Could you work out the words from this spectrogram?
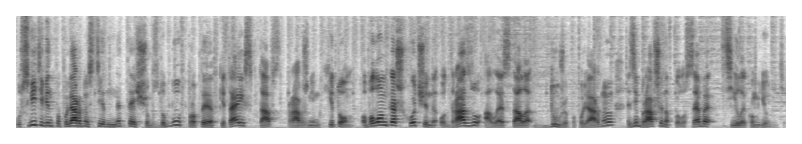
У світі він популярності не те, щоб здобув, проте в Китаї став справжнім хітом. Оболонка ж, хоч і не одразу, але стала дуже популярною, зібравши навколо себе ціле ком'юніті.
